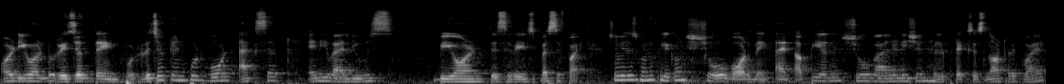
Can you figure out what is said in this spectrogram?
or do you want to reject the input? Reject input won't accept any values beyond this range specified. So we're just going to click on show warning and appearance show validation help text is not required.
